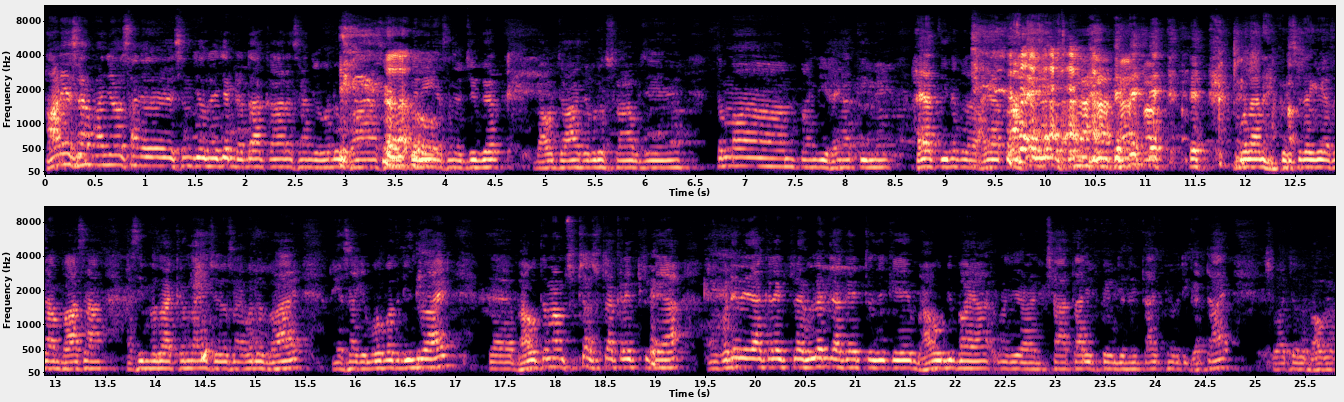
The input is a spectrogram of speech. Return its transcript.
हाणे असां पंहिंजो असांजो सिंध जो लेजेंड अदाकार असांजो वॾो भाउर भाऊ जहाज अगरि साहिब तमाम पंहिंजी हयाती में हयाती न पर हयात मोला ख़ुशि लॻे असां भाउ सां हसी मज़ाक कंदा आहियूं छो असांजो वॾो भाउ आहे ऐं असांखे मुहबत ॾींदो आहे त भाऊ तमामु सुठा सुठा करेक्टर कया ऐं वॾे जा करेक्टर विलन जा करेक्टर जेके भाऊ निभाया उनजी हाणे छा अच्छा तारीफ़ कयूं जेतिरी तारीफ़ में वरी घटि आहे सो तो अचो त भाऊ ख़ुशि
